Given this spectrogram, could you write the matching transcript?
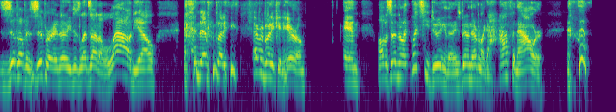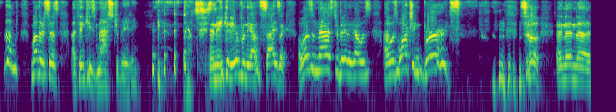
zip up his zipper, and then he just lets out a loud yell, and everybody everybody can hear him. And all of a sudden, they're like, "What's he doing in there?" He's been in there for like a half an hour. The mother says, "I think he's masturbating." and he could hear from the outside. He's like, "I wasn't masturbating. I was I was watching birds." so and then uh,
